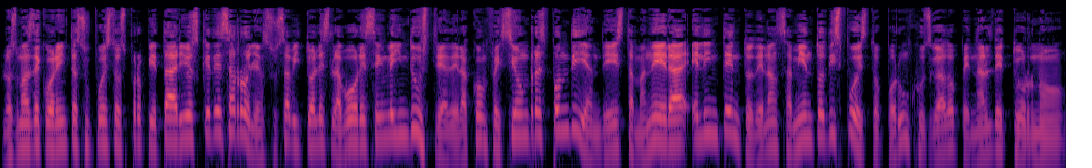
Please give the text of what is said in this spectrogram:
Los más de 40 supuestos propietarios que desarrollan sus habituales labores en la industria de la confección respondían de esta manera el intento de lanzamiento dispuesto por un juzgado penal de turno.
